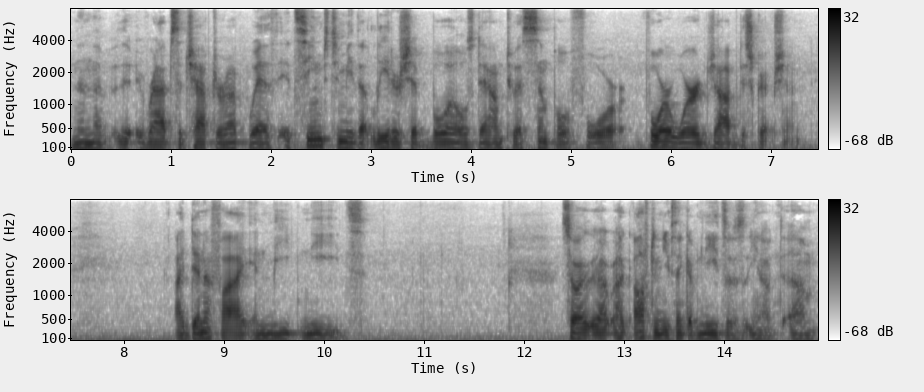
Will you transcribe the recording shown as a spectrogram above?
And then the, it wraps the chapter up with It seems to me that leadership boils down to a simple four, four word job description identify and meet needs. So uh, often you think of needs as you know, um,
